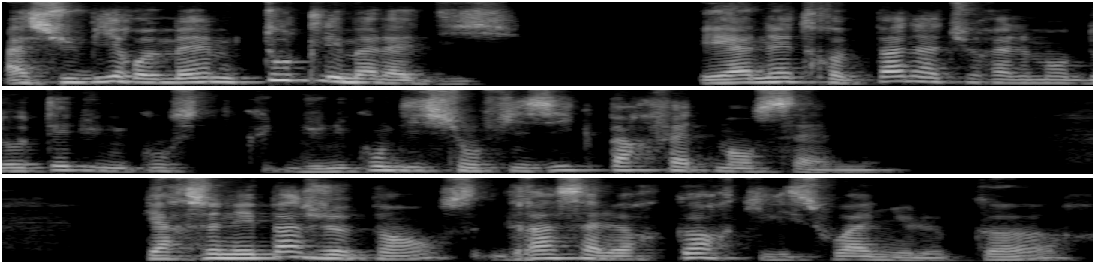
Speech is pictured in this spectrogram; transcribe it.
à subir eux-mêmes toutes les maladies et à n'être pas naturellement dotés d'une condition physique parfaitement saine. Car ce n'est pas, je pense, grâce à leur corps qu'ils soignent le corps,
